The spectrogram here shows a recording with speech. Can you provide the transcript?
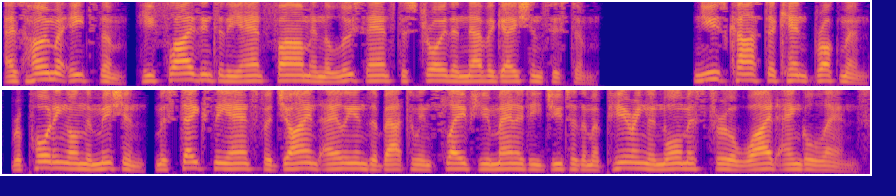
As Homer eats them, he flies into the ant farm and the loose ants destroy the navigation system. Newscaster Kent Brockman, reporting on the mission, mistakes the ants for giant aliens about to enslave humanity due to them appearing enormous through a wide-angle lens.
